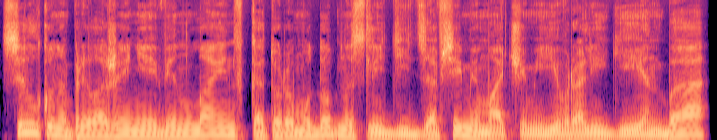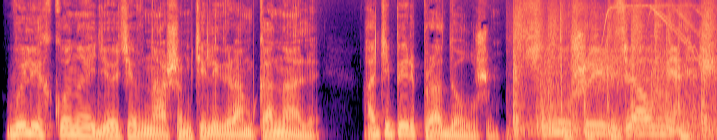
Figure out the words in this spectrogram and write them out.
Ссылку на приложение Winline, в котором удобно следить за всеми матчами Евролиги и НБА, вы легко найдете в нашем телеграм-канале. А теперь продолжим. Слушай, взял мяч.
